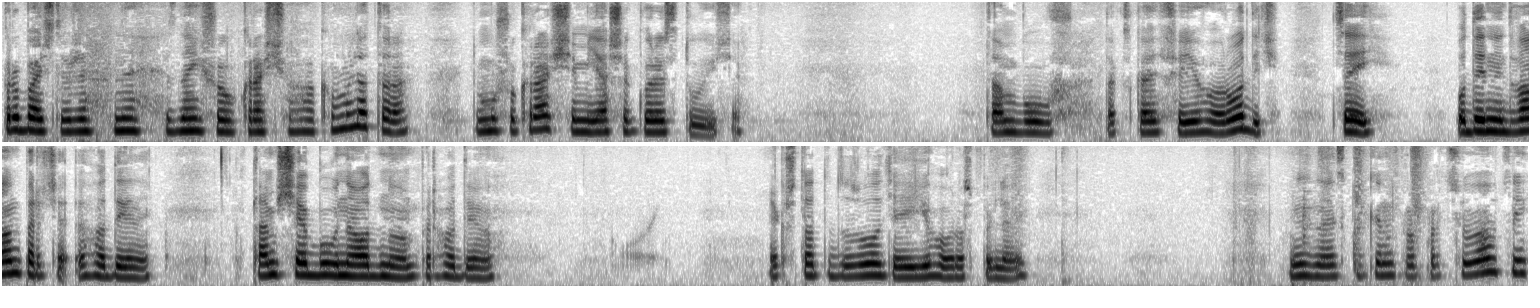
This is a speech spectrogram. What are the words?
Пробачте, вже не знайшов кращого акумулятора, тому що кращим я ще користуюся. Там був, так сказати, ще його родич. Цей 1,2 ампер години. Там ще був на 1 ампер годину. Якщо тато дозволить, я його розпиляю. Не знаю, скільки він пропрацював цей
